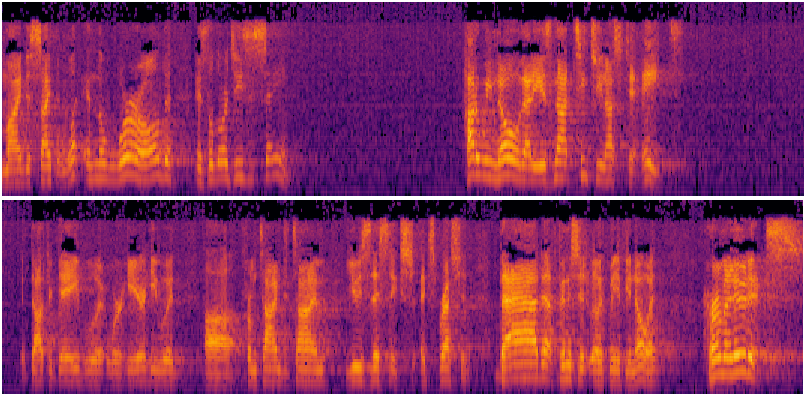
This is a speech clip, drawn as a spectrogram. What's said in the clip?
my disciple. What in the world is the Lord Jesus saying? How do we know that he is not teaching us to hate? If Dr. Dave were here, he would, uh, from time to time, use this ex- expression. Bad, finish it with me if you know it, hermeneutics.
